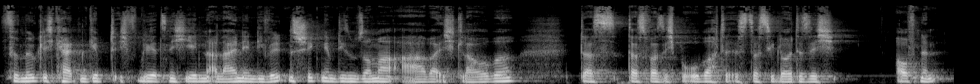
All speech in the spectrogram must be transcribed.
für Möglichkeiten gibt. Ich will jetzt nicht jeden alleine in die Wildnis schicken in diesem Sommer, aber ich glaube, dass das, was ich beobachte, ist, dass die Leute sich auf ein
